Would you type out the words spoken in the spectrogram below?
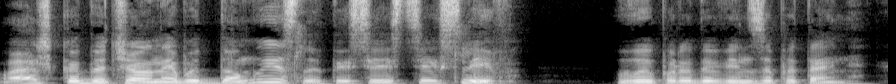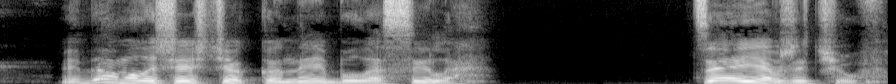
Важко до чого-небудь домислитися із цих слів. Випередив він запитання. Відомо лише, що коней була сила. Це я вже чув.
